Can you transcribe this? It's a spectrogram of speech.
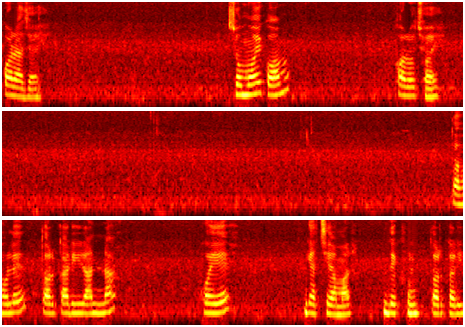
করা যায়। সময় কম খরচ হয়। তাহলে তরকারি রান্না হয়ে গেছে আমার। দেখুন তরকারি।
